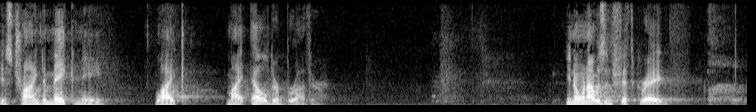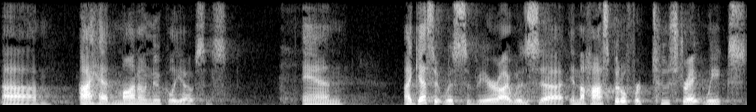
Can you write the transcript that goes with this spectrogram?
is trying to make me like my elder brother. You know, when I was in fifth grade, um, I had mononucleosis. And I guess it was severe. I was uh, in the hospital for two straight weeks.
